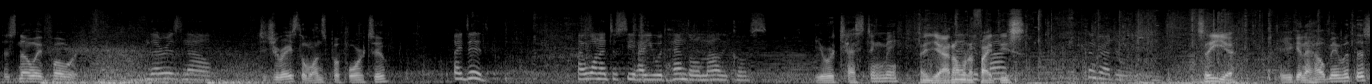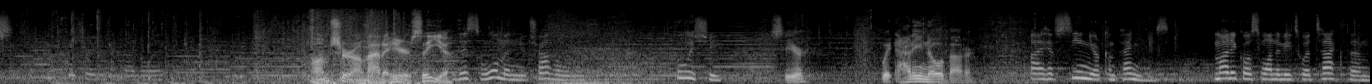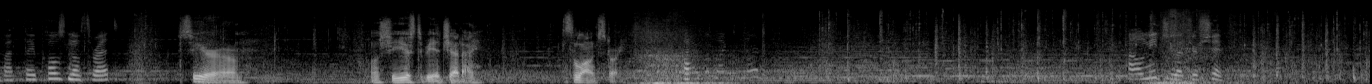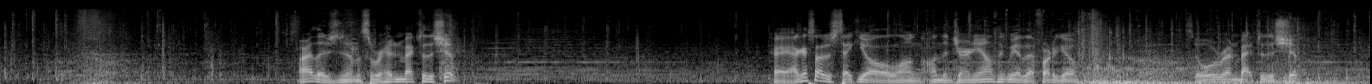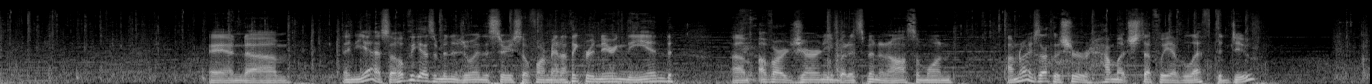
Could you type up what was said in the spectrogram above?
There's no way forward. There is now. Did you raise the ones before, too? I did. I wanted to see how you would handle Malicos. You were testing me? Uh, yeah, I don't want to fight passed. these. Congratulations. See ya. Are you gonna help me with this? I'm sure you can handle it. Oh, I'm sure I'm out of here. See ya. This woman you travel with, who is she? Cere? Wait, how do you know about her? I have seen your companions. Malicos wanted me to attack them, but they posed no threat. Cere, um... Well, she used to be a Jedi. It's a long story. I would like to learn. I'll meet you at your ship. Alright, ladies and gentlemen, so we're heading back to the ship. Okay, I guess I'll just take you all along on the journey. I don't think we have that far to go. So we'll run back to the ship. And, um, and yeah, so I hope you guys have been enjoying this series so far, man. I think we're nearing the end um, of our journey, but it's been an awesome one. I'm not exactly sure how much stuff we have left to do,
